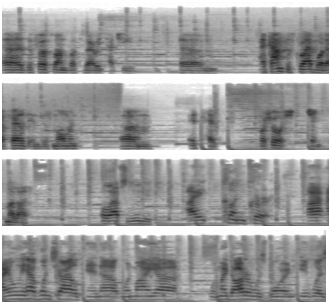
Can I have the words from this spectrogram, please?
Uh, the first one was very touchy. Um, I can't describe what I felt in this moment. Um, it had for sure changed my life. Oh, absolutely. I concur. I, I only have one child, and uh, when my uh, when my daughter was born, it was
